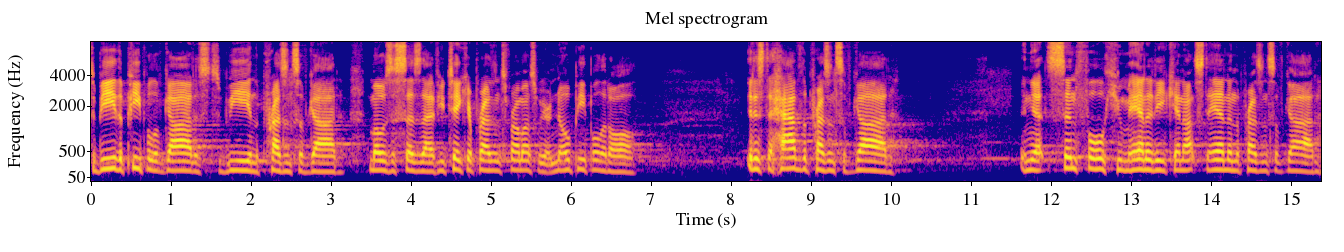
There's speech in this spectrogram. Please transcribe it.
To be the people of God is to be in the presence of God. Moses says that if you take your presence from us, we are no people at all. It is to have the presence of God. And yet, sinful humanity cannot stand in the presence of God.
